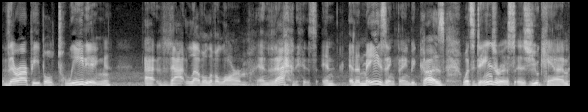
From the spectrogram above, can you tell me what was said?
there are people tweeting at that level of alarm. And that is an, an amazing thing because what's dangerous is you can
